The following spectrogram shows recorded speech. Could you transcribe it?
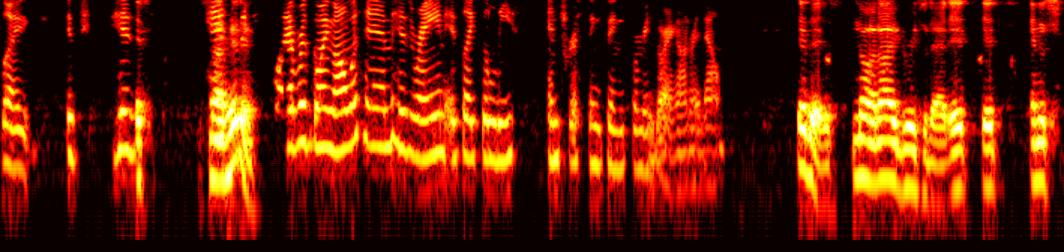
like it's his It's- his hitting. whatever's going on with him, his reign. It's like the least interesting thing for me going on right now. It is. No, and I agree to that. It it's and it's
